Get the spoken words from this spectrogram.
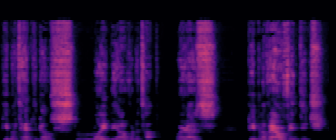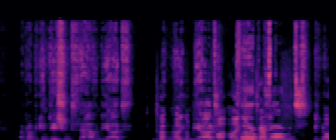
people tend to go slightly over the top. Whereas people of our vintage are probably conditioned to having the odd, I'm- the odd I- I'm poor tell you- performance. I,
